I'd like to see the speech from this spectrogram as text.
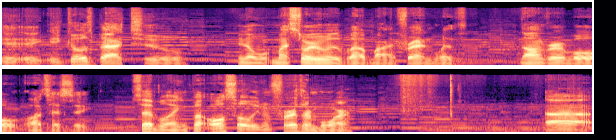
it, it goes back to you know my story about my friend with nonverbal autistic sibling but also even furthermore uh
